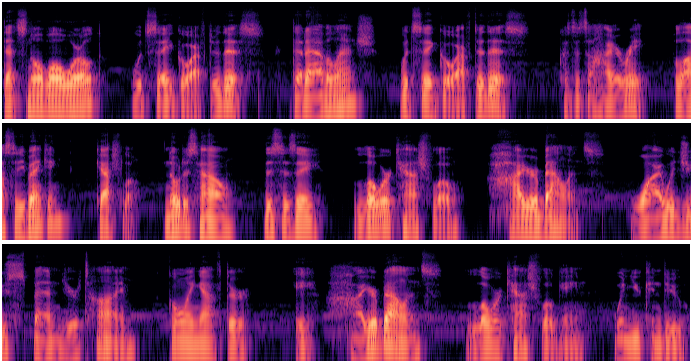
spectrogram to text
That snowball world would say go after this. That avalanche would say go after this because it's a higher rate. Velocity banking, cash flow. Notice how this is a lower cash flow, higher balance. Why would you spend your time going after a higher balance, lower cash flow gain when you can do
